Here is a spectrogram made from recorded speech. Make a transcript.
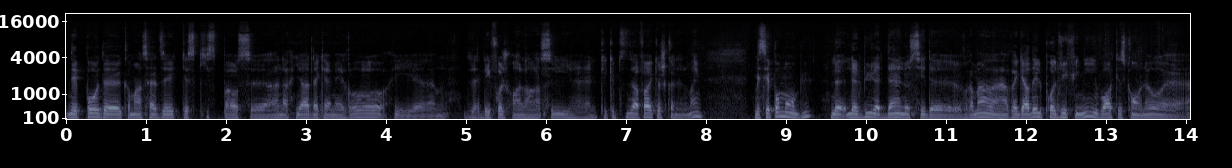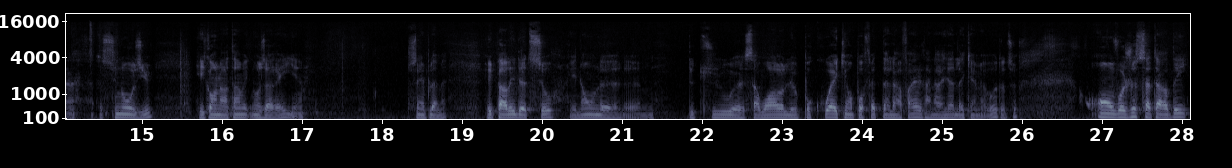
n'est pas de commencer à dire qu'est-ce qui se passe euh, en arrière de la caméra et euh, des fois je vais en lancer euh, quelques petites affaires que je connais de même. Mais c'est pas mon but. Le, le but là-dedans, là, c'est de vraiment regarder le produit fini et voir qu'est-ce qu'on a sous nos yeux et qu'on entend avec nos oreilles. hein. Tout simplement. Et de parler de ça et non de, de- de tout savoir là, pourquoi ils n'ont pas fait telle affaire en arrière de la caméra, tout ça. On va juste s'attarder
